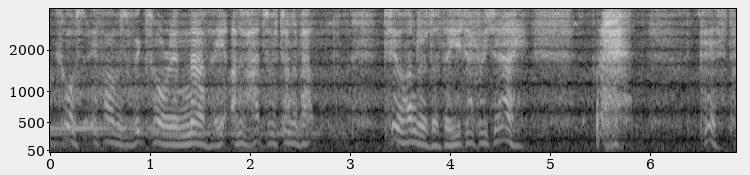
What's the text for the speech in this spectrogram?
Of course, if I was a Victorian navvy, I'd have had to have done about 200 of these every day. Pissed.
